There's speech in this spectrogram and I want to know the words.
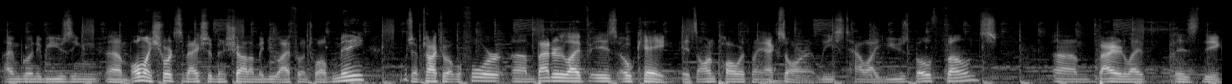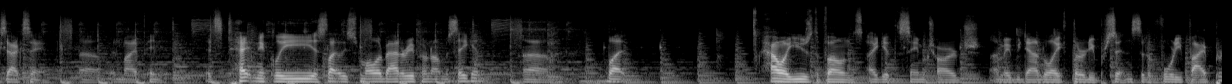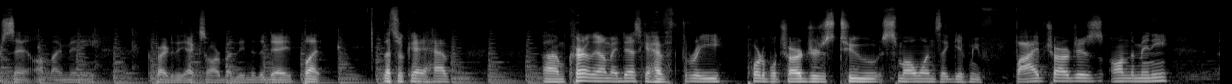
I'm going to be using um, all my shorts have actually been shot on my new iPhone 12 mini, which I've talked about before. Um, battery life is okay. It's on par with my XR, at least how I use both phones. Um, battery life is the exact same, um, in my opinion. It's technically a slightly smaller battery, if I'm not mistaken, um, but how I use the phones, I get the same charge. I may be down to like 30% instead of 45% on my mini compared to the XR by the end of the day, but that's okay. I have um, currently on my desk, I have three portable chargers, two small ones that give me five charges on the mini,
